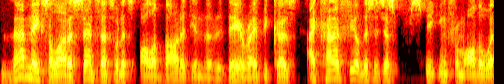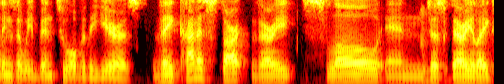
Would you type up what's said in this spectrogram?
that makes a lot of sense. That's what it's all about at the end of the day right? Because i kind of feel this is just speaking from all the weddings that we've been to over the years. They kind of start very slow and just very like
